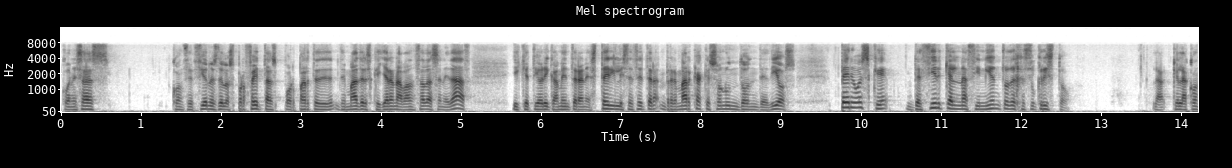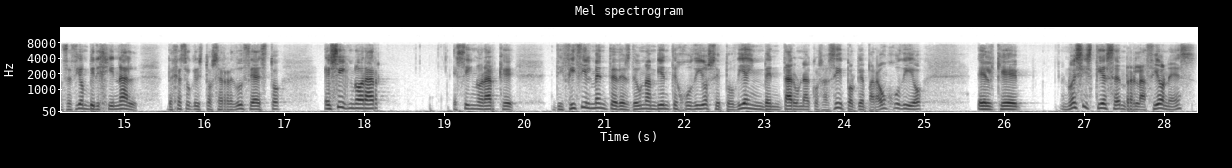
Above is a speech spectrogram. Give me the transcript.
con esas concepciones de los profetas por parte de, de madres que ya eran avanzadas en edad y que teóricamente eran estériles, etcétera, remarca que son un don de Dios. Pero es que decir que el nacimiento de Jesucristo que la concepción virginal de Jesucristo se reduce a esto, es ignorar, es ignorar que difícilmente desde un ambiente judío se podía inventar una cosa así, porque para un judío el que no existiesen relaciones,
